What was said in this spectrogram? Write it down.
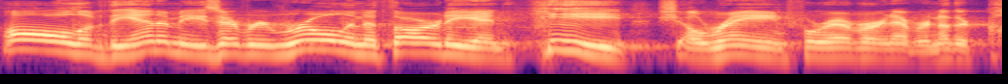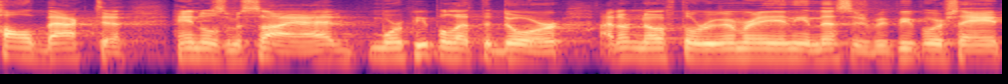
all of the enemies, every rule and authority, and he shall reign forever and ever. Another call back to Handel's Messiah. I had more people at the door. I don't know if they'll remember anything in the message, but people are saying,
